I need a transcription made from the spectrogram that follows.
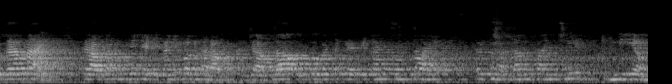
उदाहरणं आहेत तर आपण ते त्या ठिकाणी बघणार आहोत. म्हणजे आपला उपघटक या ठिकाणी कोणता आहे? तर घातांकांचे नियम.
